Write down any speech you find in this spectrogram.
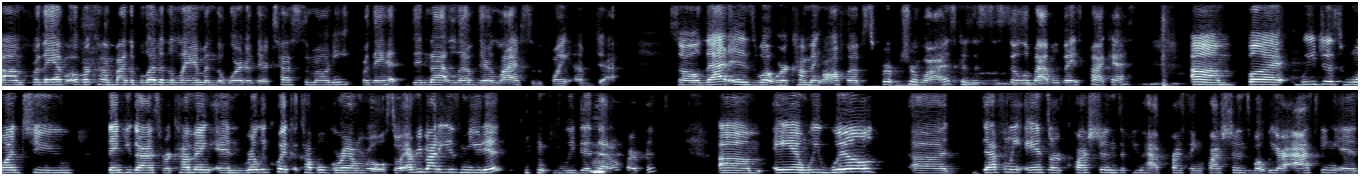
Um, for they have overcome by the blood of the Lamb and the word of their testimony, for they had, did not love their lives to the point of death. So that is what we're coming off of scripture wise, because this is still a Bible based podcast. Um, but we just want to thank you guys for coming. And really quick, a couple ground rules. So everybody is muted. we did that on purpose. Um, and we will uh, definitely answer questions if you have pressing questions. What we are asking is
